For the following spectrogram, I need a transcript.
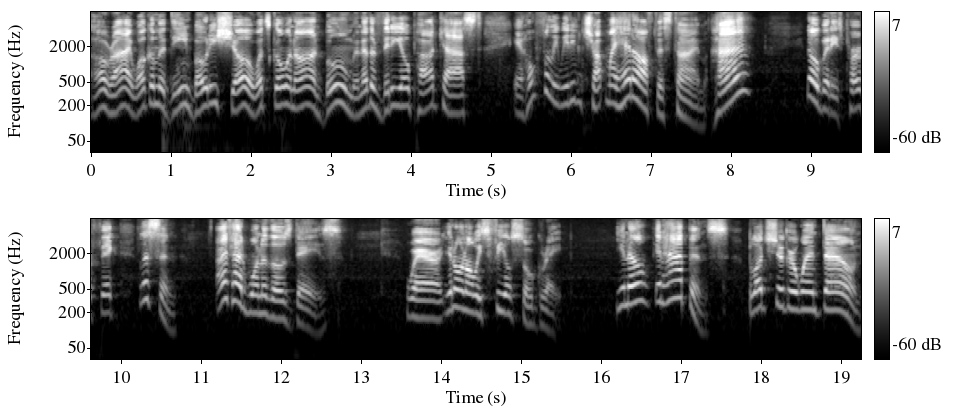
All right, welcome to Dean Bodie's show. What's going on? Boom, another video podcast. And hopefully we didn't chop my head off this time. Huh? Nobody's perfect. Listen, I've had one of those days where you don't always feel so great. You know, it happens. Blood sugar went down.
